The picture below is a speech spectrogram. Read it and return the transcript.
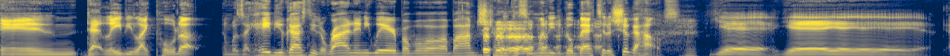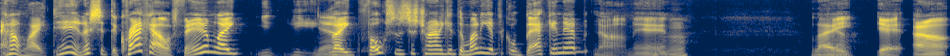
and that lady like pulled up and was like, "Hey, do you guys need a ride anywhere?" Blah blah blah blah. blah. I'm just trying to get some money to go back to the sugar house. Yeah, yeah, yeah, yeah, yeah, yeah. And I'm like, "Damn, that shit the crack house, fam. Like, Yeah. like folks is just trying to get the money up to go back in that. Nah, man. Mhm. Like, yeah, I don't.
